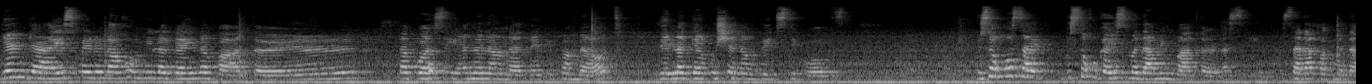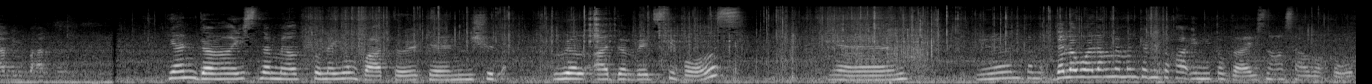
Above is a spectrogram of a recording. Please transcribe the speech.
yan guys. Meron akong nilagay na butter. Tapos, i-ano lang natin, ipamelt. Then, lagyan ko siya ng vegetables. Gusto ko, sa, gusto ko guys, madaming butter. As Sarap pag madaming butter. Yan guys, na-melt ko na yung butter. Then, we should, will add the vegetables. Yan. Yan. Dalawa lang naman kami kakain nito guys, ng asawa ko.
